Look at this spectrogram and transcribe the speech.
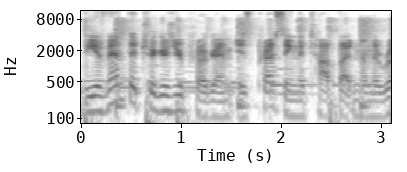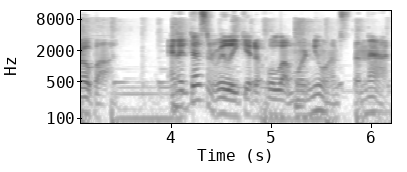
the event that triggers your program is pressing the top button on the robot, and it doesn't really get a whole lot more nuanced than that.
